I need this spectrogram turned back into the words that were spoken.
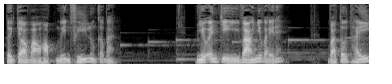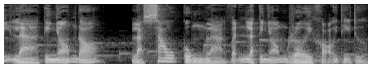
Tôi cho vào học miễn phí luôn các bạn. Nhiều anh chị vào như vậy đấy. Và tôi thấy là cái nhóm đó là sau cùng là vẫn là cái nhóm rời khỏi thị trường.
